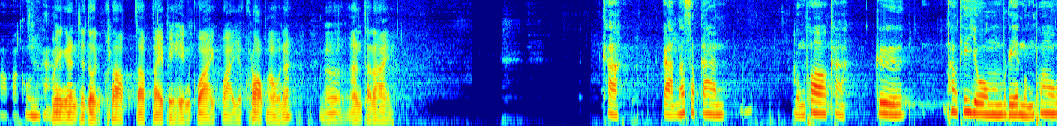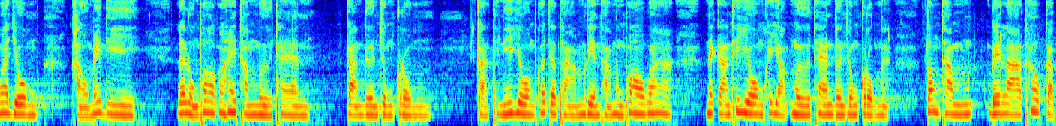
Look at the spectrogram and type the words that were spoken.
ขอบพระคุณค่ะ ไม่งั้นจะโดนครอบต่อไปไปเห็นควายควายจะครอบเอานะเอออันตราย ค่ะกราบนักสการหลวงพ่อค่ะ คือเท่าที่โยมเรียนหลวงพ่อว่าโยมเขาไม่ดี และหลวงพ่อก็ให้ทำมือแทนการเดินจงกรมค่ะ ทีนี้โยมก็จะถามเรียนถามหลวงพ่อว่า ในการที่โยมขยับมือแทนเดินจงกรมเนี่ยต้องทำเวลาเท่ากับ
